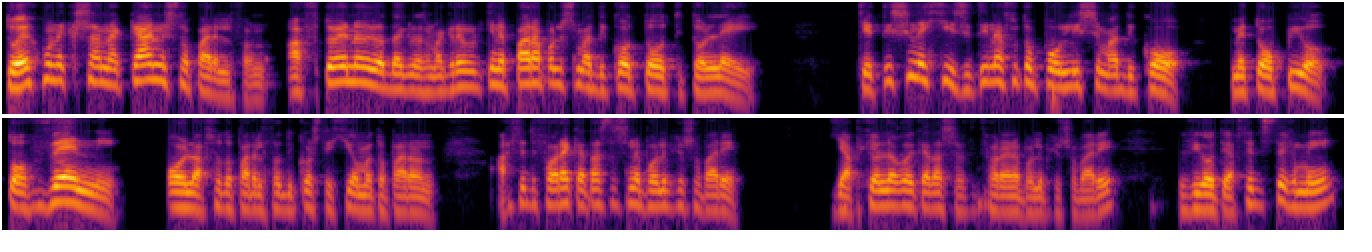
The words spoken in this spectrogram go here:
Το έχουν ξανακάνει στο παρελθόν. Αυτό εννοεί ο Ντάγκλας Μαγκρέγορ και είναι πάρα πολύ σημαντικό το ότι το λέει. Και τι συνεχίζει, τι είναι αυτό το πολύ σημαντικό με το οποίο το δένει όλο αυτό το παρελθοντικό στοιχείο με το παρόν. Αυτή τη φορά η κατάσταση είναι πολύ πιο σοβαρή. Για ποιο λόγο η κατάσταση αυτή τη φορά είναι πολύ πιο σοβαρή, Διότι αυτή τη στιγμή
